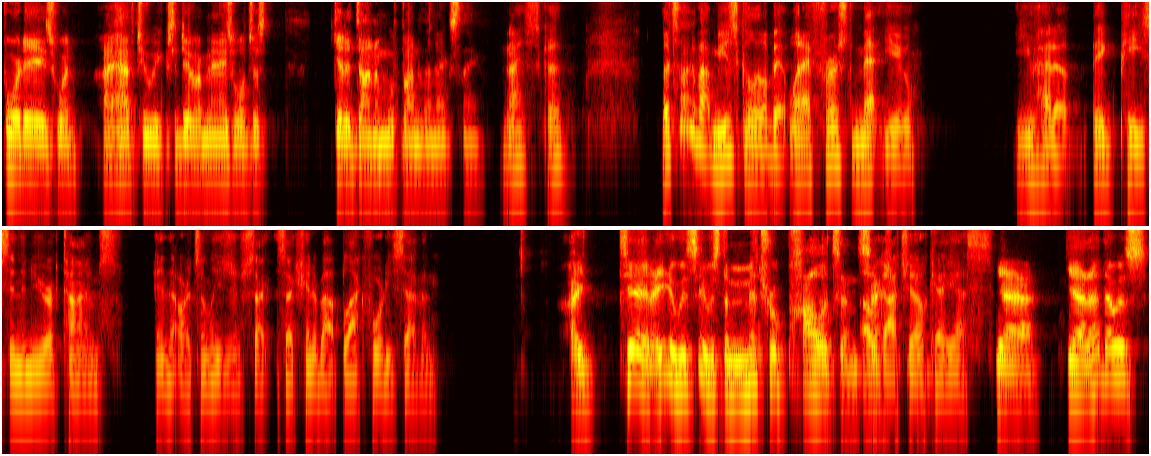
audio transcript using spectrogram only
four days what I have two weeks to do. I may as well just get it done and move on to the next thing. Nice, good. Let's talk about music a little bit. When I first met you, you had a big piece in the New York Times in the arts and leisure sec- section about Black 47. I did. It was it was the Metropolitan. Oh, section. gotcha. Okay, yes. Yeah, yeah. That that was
